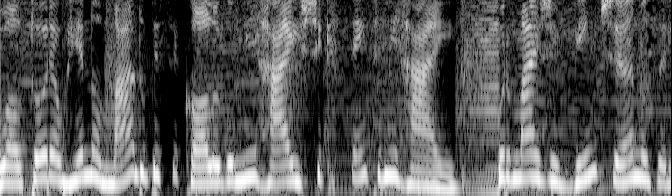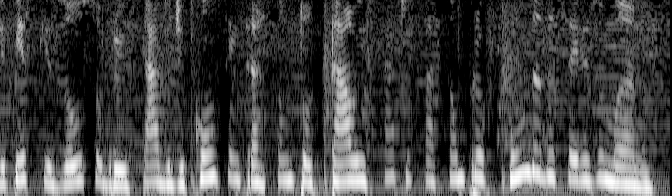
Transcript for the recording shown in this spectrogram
O autor é o renomado psicólogo Mihai Csikszentmihalyi. Por mais de 20 anos ele pesquisou sobre o estado de concentração total e satisfação profunda dos seres humanos.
